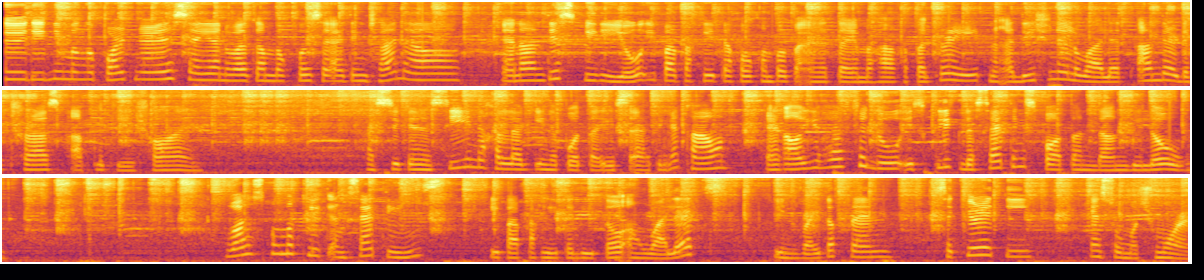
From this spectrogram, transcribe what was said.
Good evening mga partners! Ayan, welcome back po sa ating channel. And on this video, ipapakita ko kung paano tayo makakapag-create ng additional wallet under the Trust application. As you can see, nakalagin na po tayo sa ating account and all you have to do is click the settings button down below. Once po maklik ang settings, ipapakita dito ang wallets, invite a friend, security, and so much more.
